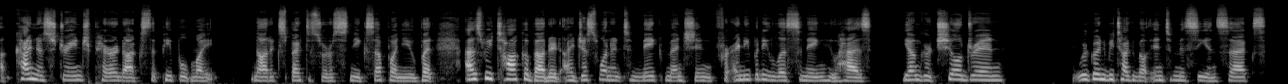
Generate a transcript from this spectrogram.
a kind of strange paradox that people might not expect to sort of sneaks up on you. But as we talk about it, I just wanted to make mention for anybody listening who has younger children. We're going to be talking about intimacy and sex.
